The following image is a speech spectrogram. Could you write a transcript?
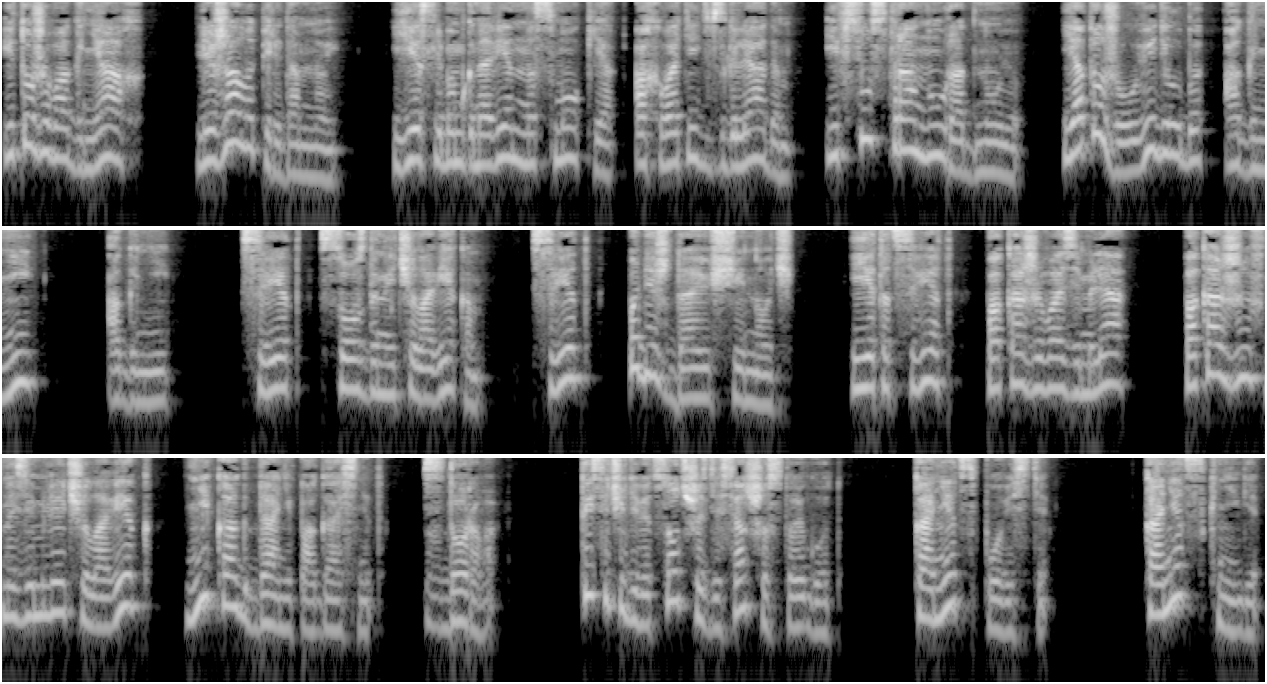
и тоже в огнях, лежала передо мной. Если бы мгновенно смог я охватить взглядом и всю страну родную, я тоже увидел бы огни, огни. Свет, созданный человеком, свет, побеждающий ночь. И этот свет, пока жива земля, пока жив на земле человек, никогда не погаснет. Здорово. 1966 год. Конец повести. Конец книги.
